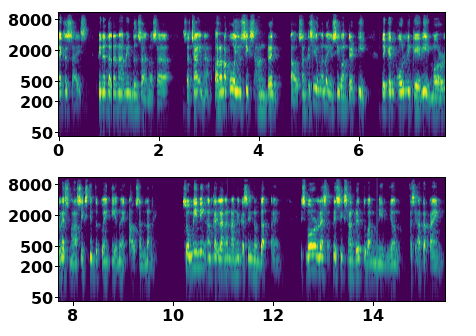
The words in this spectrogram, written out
exercise, pinadala namin doon sa ano sa sa China para makuha yung 600,000 kasi yung ano yung C-130 they can only carry more or less mga 16 to 20 ano eh, thousand lang eh. So meaning ang kailangan namin kasi noong that time is more or less at least 600 to 1 million kasi at a time.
